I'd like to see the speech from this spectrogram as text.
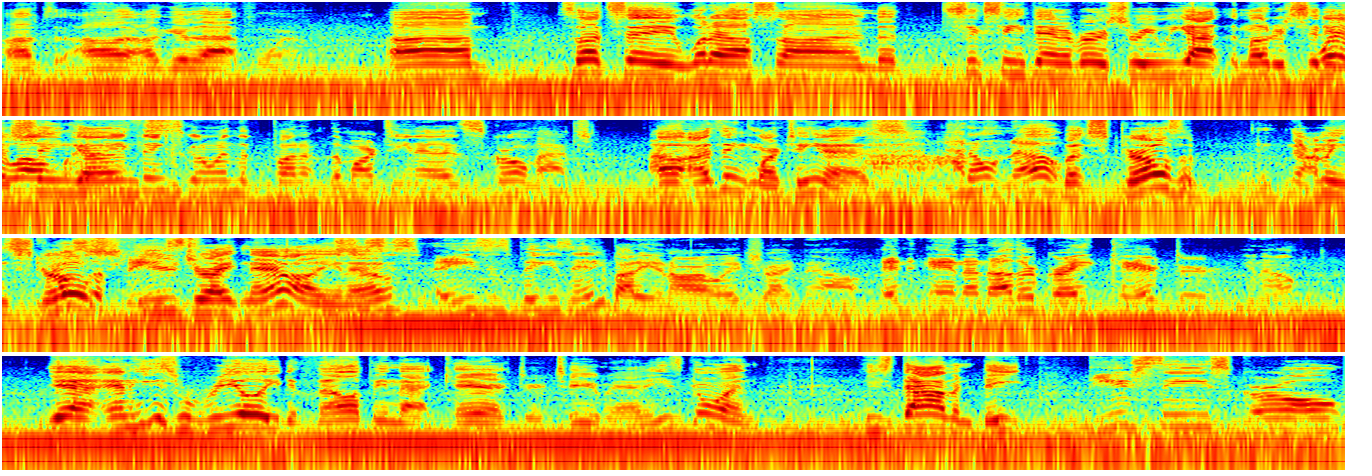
I'll, have to, I'll, I'll give that for him. Um, so let's say what else on the 16th anniversary? We got the Motor City Wait, well, Machine who do you Guns. think's going to win the the Martinez Scurll match? Oh, I think Martinez, I don't know. but Scurll's a, I mean Scurll's huge right now. You know, as, he's as big as anybody in ROH right now, and and another great character. You know. yeah, and he's really developing that character too, man. He's going, he's diving deep. Do you see Scurll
